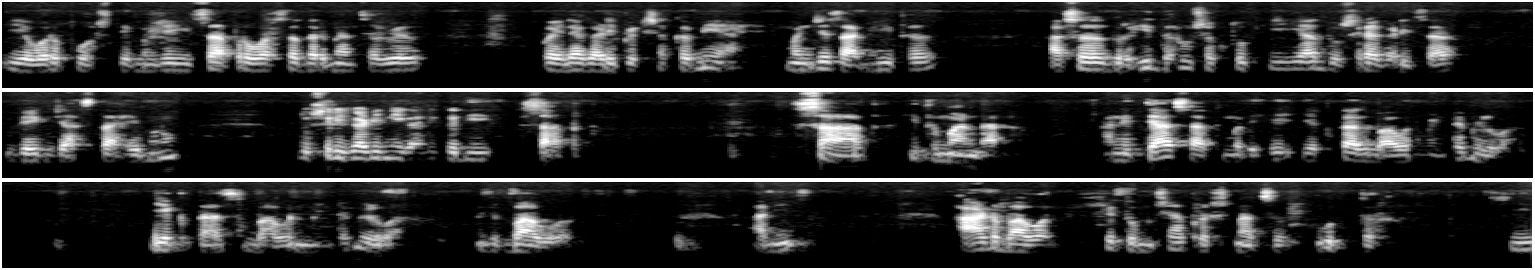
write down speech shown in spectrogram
एवर पोहोचते. म्हणजे हिचा प्रवासादरम्यानचा वेळ पहिल्या गाडीपेक्षा कमी आहे. म्हणजेच आम्ही इथं असं गृहीत धरू शकतो की या दुसऱ्या गाडीचा वेग जास्त आहे म्हणून. दुसरी गाडी निघाली कधी? सात. सात इथं मांडा आणि त्या सात मध्ये हे एक तास बावन्न मिनिटं मिळवा. एक तास बावन्न मिनिटं मिळवा. म्हणजे बावन्न. आणि आठ बावन्न हे तुमच्या प्रश्नाचं उत्तर. ही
